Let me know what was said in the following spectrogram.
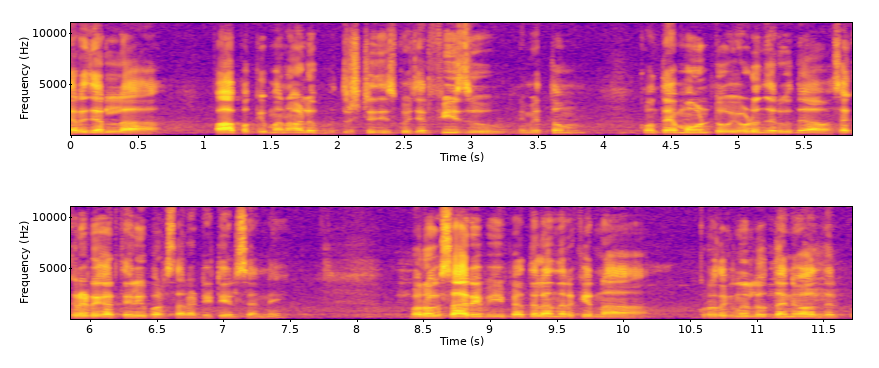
ఎర్రజర్ల పాపకి మన వాళ్ళు దృష్టి తీసుకొచ్చారు. ఫీజు నిమిత్తం కొంత అమౌంట్ ఇవ్వడం జరుగుతుంది. సెక్రటరీ గారు తెలియపరుస్తారు ఆ డీటెయిల్స్ అన్నీ. మరొకసారి ఈ పెద్దలందరికీ నా కృతజ్ఞతలు ధన్యవాదాలు తెలుపుకుంటూ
